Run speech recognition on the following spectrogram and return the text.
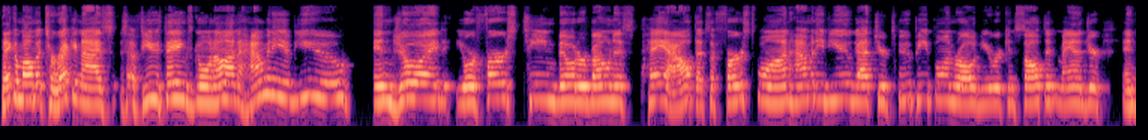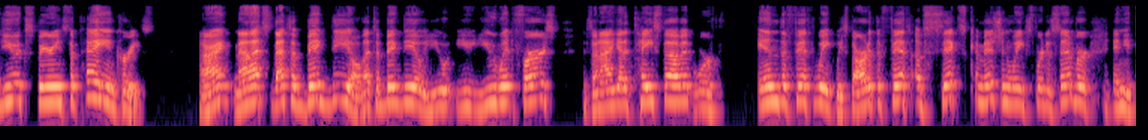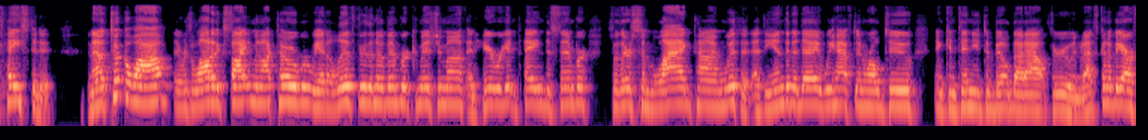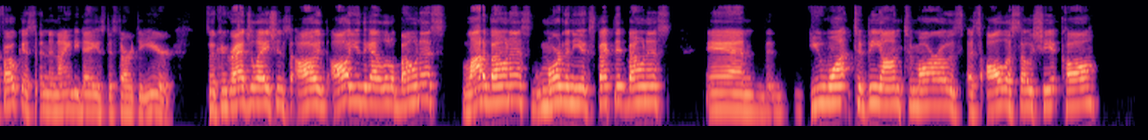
Take a moment to recognize a few things going on. How many of you enjoyed your first team builder bonus payout. That's the first one. How many of you got your two people enrolled? You were consultant manager and you experienced a pay increase. All right. Now that's that's a big deal. That's a big deal. You you you went first. And so now you got a taste of it. We're in the fifth week. We started the fifth of six commission weeks for December, and you tasted it. Now it took a while. There was a lot of excitement in October. We had to live through the November commission month, and here we're getting paid in December. So there's some lag time with it. At the end of the day, we have to enroll two and continue to build that out through. And that's going to be our focus in the 90 days to start the year. So congratulations to all, all you that got a little bonus, a lot of bonus, more than you expected bonus. And you want to be on tomorrow's all associate call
